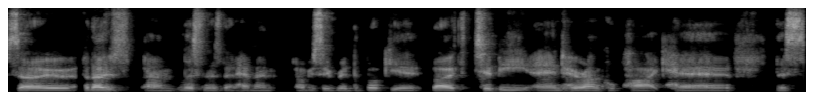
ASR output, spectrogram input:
So, for those um, listeners that haven't obviously read the book yet, both Tippy and her uncle Pike have this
